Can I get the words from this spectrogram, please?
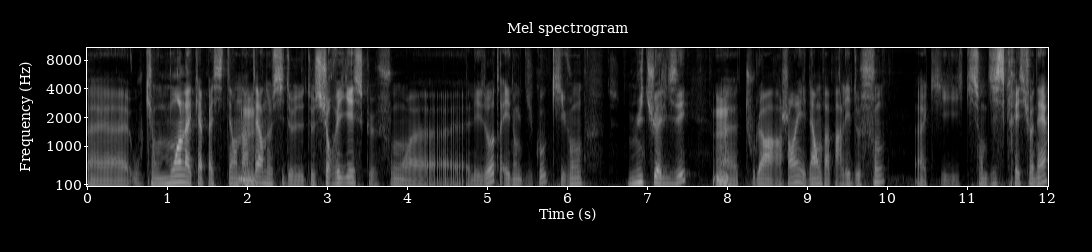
ou qui ont moins la capacité en interne aussi de, de, surveiller ce que font les autres et donc du coup qui vont mutualiser tout leur argent. Et là, on va parler de fonds qui, qui, sont discrétionnaires.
